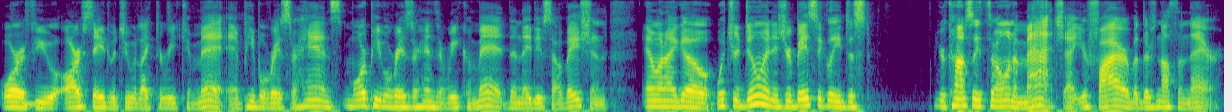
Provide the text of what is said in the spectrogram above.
or if you are saved but you would like to recommit and people raise their hands more people raise their hands and recommit than they do salvation and when i go what you're doing is you're basically just you're constantly throwing a match at your fire but there's nothing there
